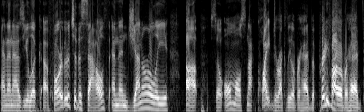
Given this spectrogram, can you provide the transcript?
And then as you look uh, farther to the south and then generally up, so almost not quite directly overhead, but pretty far overhead,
